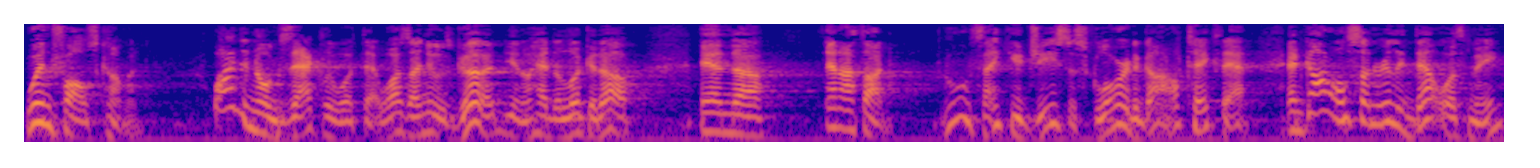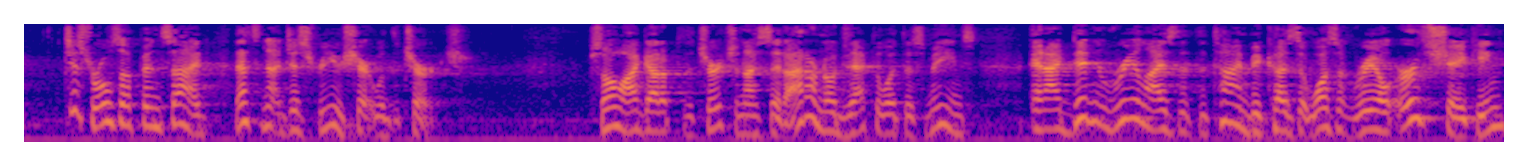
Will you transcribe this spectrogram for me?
Windfalls coming. Well, I didn't know exactly what that was. I knew it was good, you know, had to look it up. And, uh, and I thought, oh, thank you, Jesus. Glory to God. I'll take that. And God all of a sudden really dealt with me. Just rolls up inside. That's not just for you. Share it with the church. So I got up to the church and I said, I don't know exactly what this means. And I didn't realize at the time because it wasn't real earth shaking,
